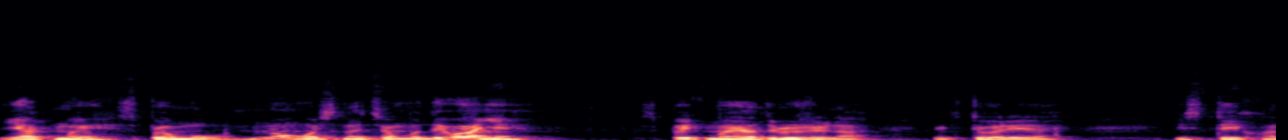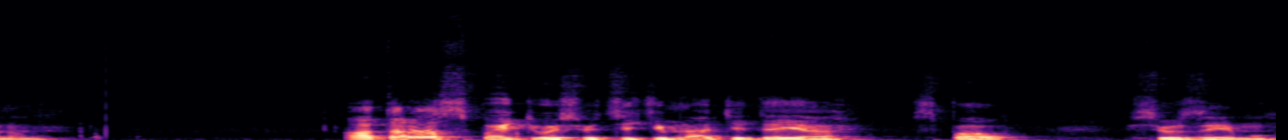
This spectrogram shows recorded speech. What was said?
як ми спимо. Ну, ось на цьому дивані спить моя дружина Вікторія із Тихоном. А Тарас спить ось у цій кімнаті, де я спав всю зиму.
